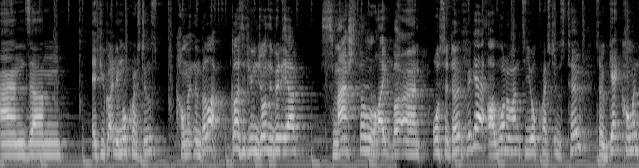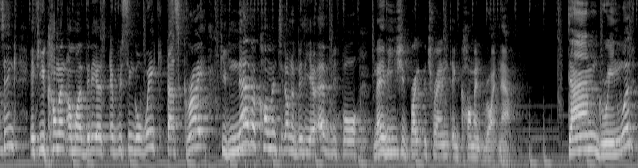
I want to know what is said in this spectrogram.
and um, if you've got any more questions, comment them below. Guys, if you enjoyed the video, smash the like button. Also, don't forget, I want to answer your questions too, so get commenting. If you comment on my videos every single week, that's great. If you've never commented on a video ever before, maybe you should break the trend and comment right now. Dan Greenwood,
